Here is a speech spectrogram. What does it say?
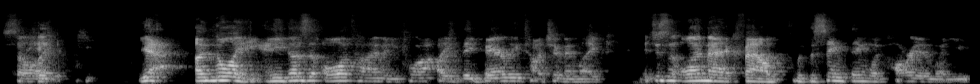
So like, he, yeah, annoying, and he does it all the time, and he fly, like they barely touch him, and like it's just an automatic foul. With the same thing with Harden when you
